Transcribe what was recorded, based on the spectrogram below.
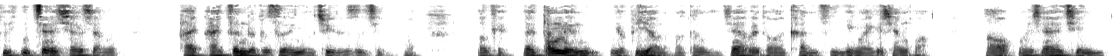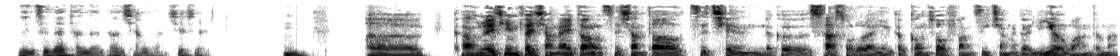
现在想想，还还真的不是很有趣的事情哦。OK，那当年有必要了啊，当年现在回头来看是另外一个想法。好，我们现在请林志再谈谈他的想法，谢谢。嗯，呃，刚刚瑞金分享那一段，我是想到之前那个萨索罗兰有一个工作坊是讲那个《李尔王》的嘛。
